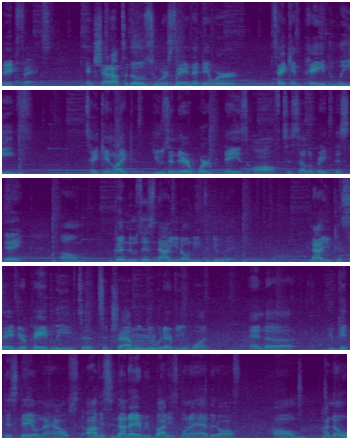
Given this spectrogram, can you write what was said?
Big facts. And shout out to those who were saying that they were taking paid leave, taking like using their work days off to celebrate this day. Um, good news is now you don't need to do that. Now you can save your paid leave to, to travel, do whatever you want, and uh, you get this day on the house. Obviously, not everybody's going to have it off. Um, I know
